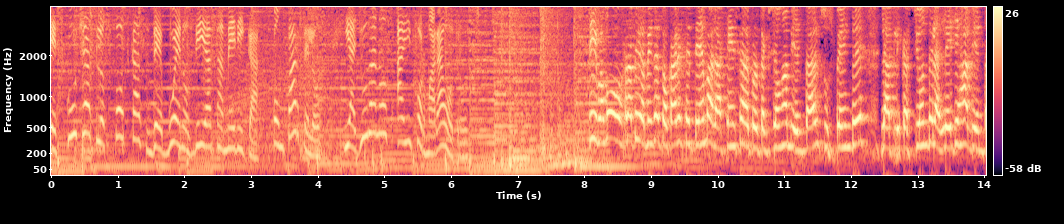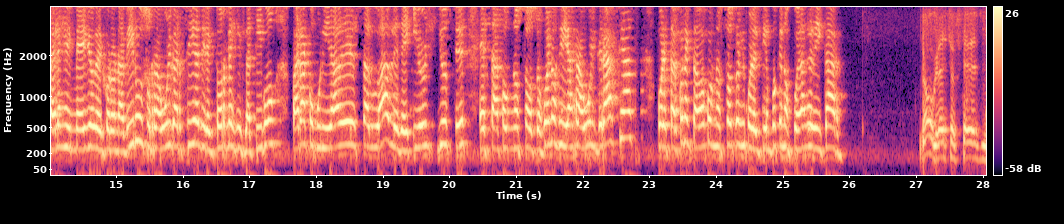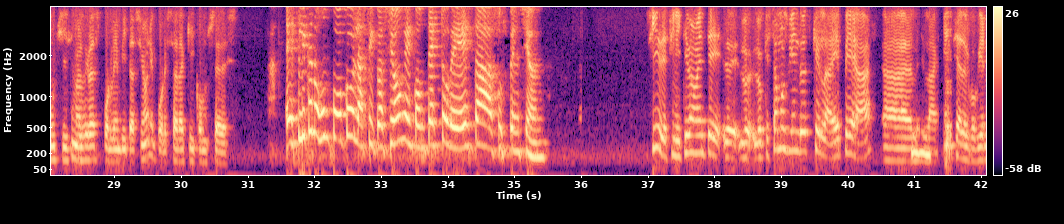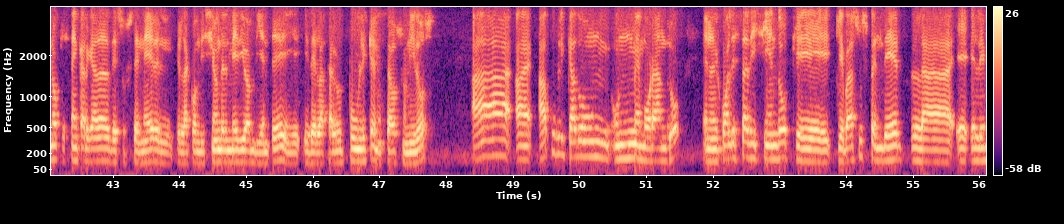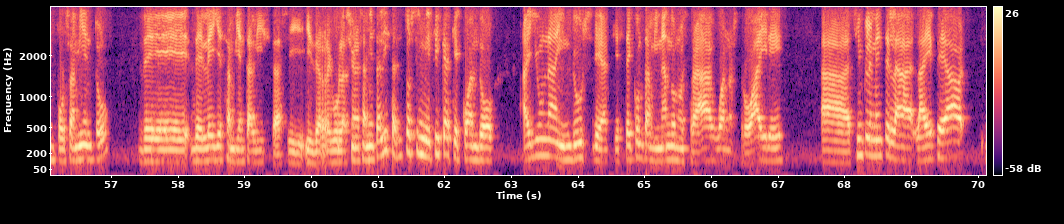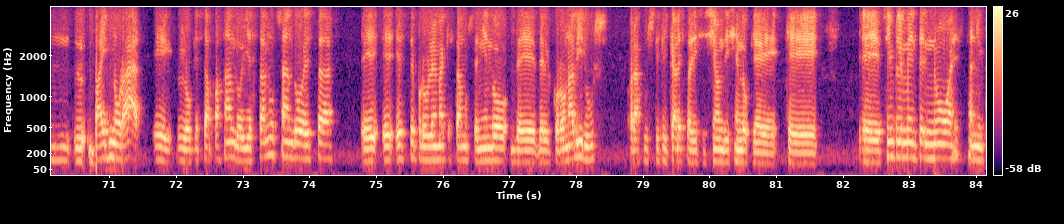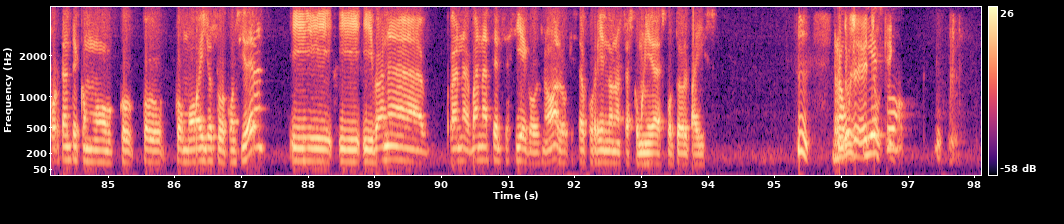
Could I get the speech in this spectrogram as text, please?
Escuchas los podcasts de Buenos Días América, compártelos y ayúdanos a informar a otros. Sí, vamos rápidamente a tocar este tema. La Agencia de Protección Ambiental suspende la aplicación de las leyes ambientales en medio del coronavirus. Raúl García, director legislativo para comunidades saludables de Earth Houston, está con nosotros. Buenos días, Raúl. Gracias por estar conectado con nosotros y por el tiempo que nos puedas dedicar. No, gracias a ustedes. Muchísimas gracias por la invitación y por estar aquí con ustedes. Explícanos un poco la situación en contexto de esta suspensión. Sí, definitivamente. Eh, lo, que estamos viendo es que la EPA, ah, la agencia del gobierno que está encargada de sostener la condición del medio ambiente y, de la salud pública en Estados Unidos, ha, publicado un, memorando en el cual está diciendo que, va a suspender e, el enforzamiento de, leyes ambientalistas y, y de regulaciones ambientalistas. Esto significa que cuando hay una industria que esté contaminando nuestra agua, nuestro aire, ah, simplemente la, la, EPA mm, va a ignorar eh, lo que está pasando y están usando esta, eh, e, este problema que estamos teniendo del coronavirus para justificar esta decisión diciendo que, que eh, simplemente no es tan importante como, como, ellos lo consideran y, y van a van a, van a hacerse ciegos ¿no? a lo que está ocurriendo en nuestras comunidades por todo el país. Hmm. Raúl, y esto...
